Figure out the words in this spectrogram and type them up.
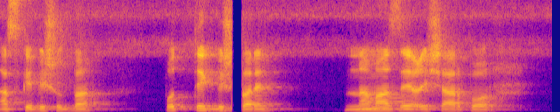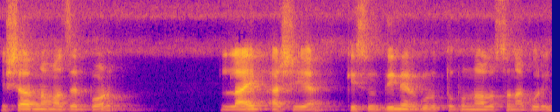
আজকে বিশুদ্ধবার প্রত্যেক বিশুদ্ধবারে নামাজে ঈশার পর, ঈশার নামাজের পর লাইভ আসিয়া কিছু দিনের গুরুত্বপূর্ণ আলোচনা করি।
